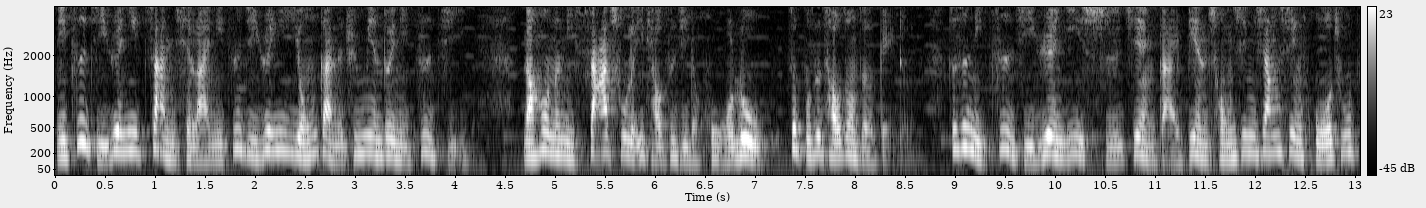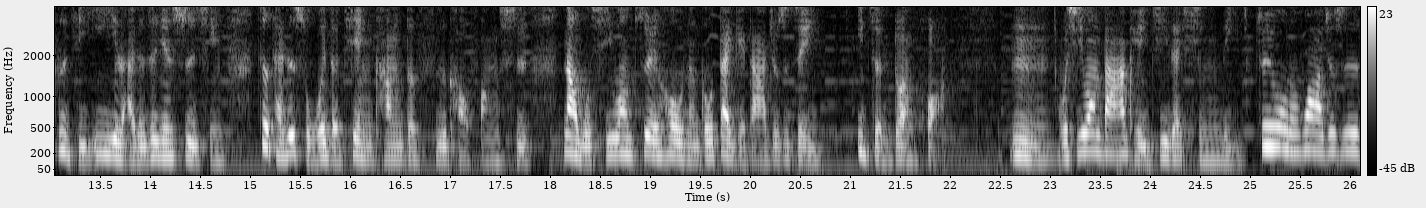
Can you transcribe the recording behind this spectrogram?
你自己愿意站起来，你自己愿意勇敢的去面对你自己，然后呢，你杀出了一条自己的活路，这不是操纵者给的，这是你自己愿意实践、改变、重新相信、活出自己意义来的这件事情，这才是所谓的健康的思考方式。那我希望最后能够带给大家就是这一一整段话。嗯，我希望大家可以记在心里。最后的话就是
